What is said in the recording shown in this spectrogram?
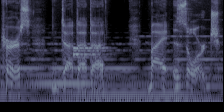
Curse, dot dot dot, by Zorge.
